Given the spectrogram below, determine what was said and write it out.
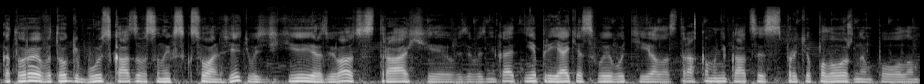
которая в итоге будет сказываться на их сексуальности. У детей развиваются страхи, возникает неприятие своего тела, страх коммуникации с противоположным полом.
